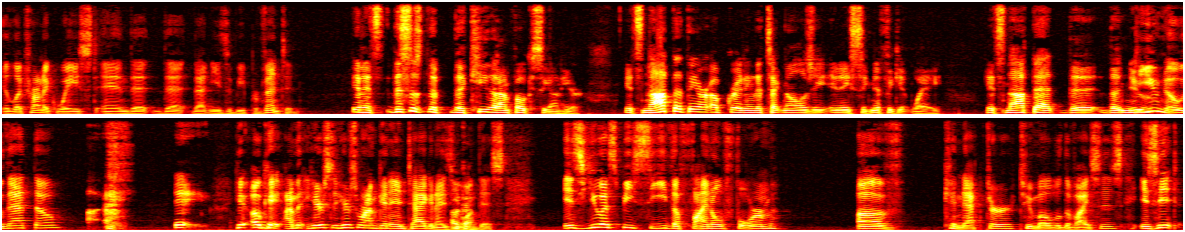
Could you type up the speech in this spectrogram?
electronic waste, and that that that needs to be prevented. and it's this is the the key that I'm focusing on here. It's not that they are upgrading the technology in a significant way. It's not that the the new Do you know that though? it, Here, okay, I'm, here's here's where I'm going to antagonize you Okay. on this. Is USB C the final form of connector to mobile devices? Is it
